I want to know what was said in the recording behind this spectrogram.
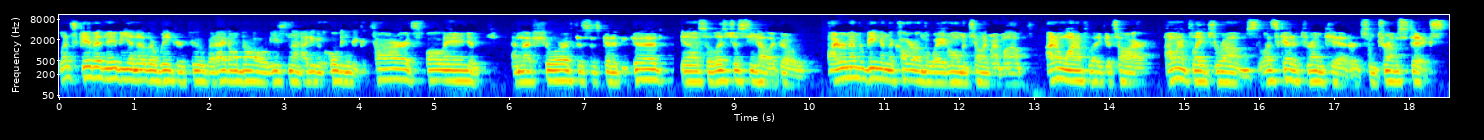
let's give it maybe another week or two, but I don't know. He's not even holding the guitar. It's falling and I'm not sure if this is going to be good, you know, so let's just see how it goes. I remember being in the car on the way home and telling my mom, I don't want to play guitar. I want to play drums. Let's get a drum kit or some drumsticks.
